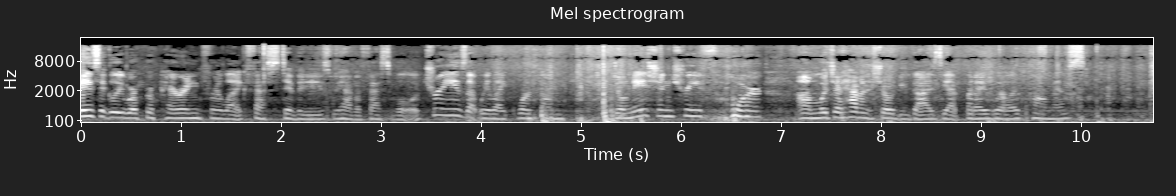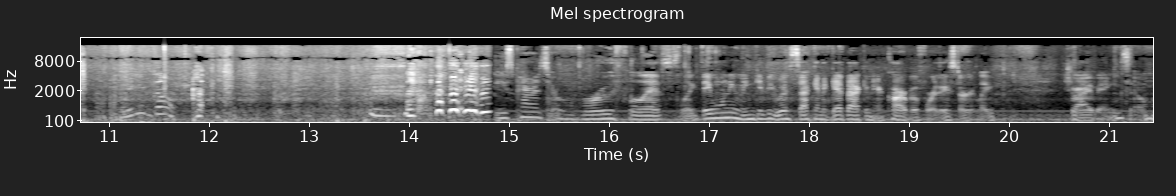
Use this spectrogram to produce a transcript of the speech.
basically, we're preparing for like festivities. We have a festival of trees that we like work on donation tree for, um, which I haven't showed you guys yet, but I will. I promise. Where you go? These parents are ruthless. Like they won't even give you a second to get back in your car before they start like driving. So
